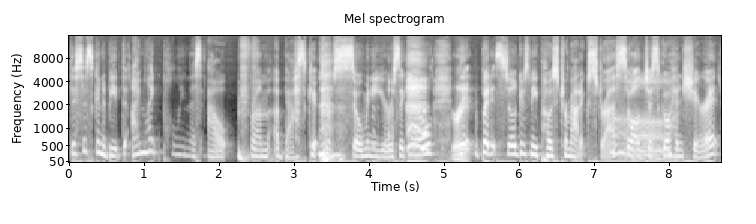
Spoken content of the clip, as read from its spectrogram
This is going to be, I'm like pulling this out from a basket from so many years ago, that- but it still gives me post traumatic stress. So I'll just go ahead and share it.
